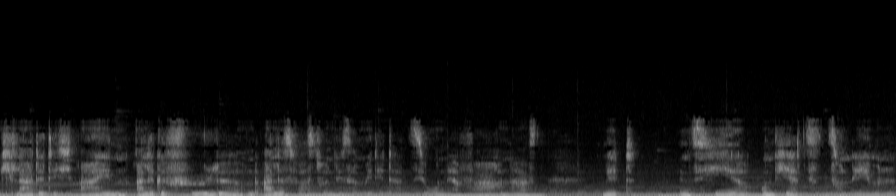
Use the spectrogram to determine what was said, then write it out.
Ich lade dich ein, alle Gefühle und alles, was du in dieser Meditation erfahren hast, mit ins Hier und Jetzt zu nehmen.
